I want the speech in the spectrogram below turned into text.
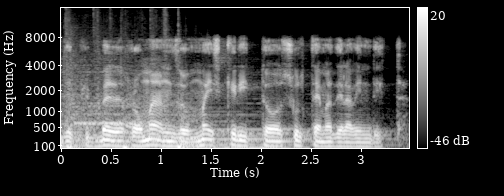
del più bel romanzo mai scritto sul tema della vendetta.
